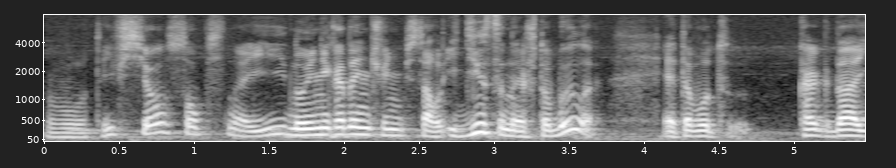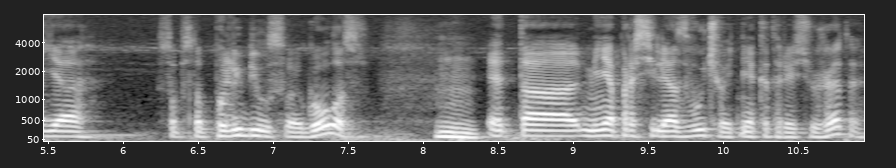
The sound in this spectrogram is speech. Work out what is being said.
Вот, и все, собственно. И, но и никогда ничего не писал. Единственное, что было, это вот когда я, собственно, полюбил свой голос, Мгм. это меня просили озвучивать некоторые сюжеты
